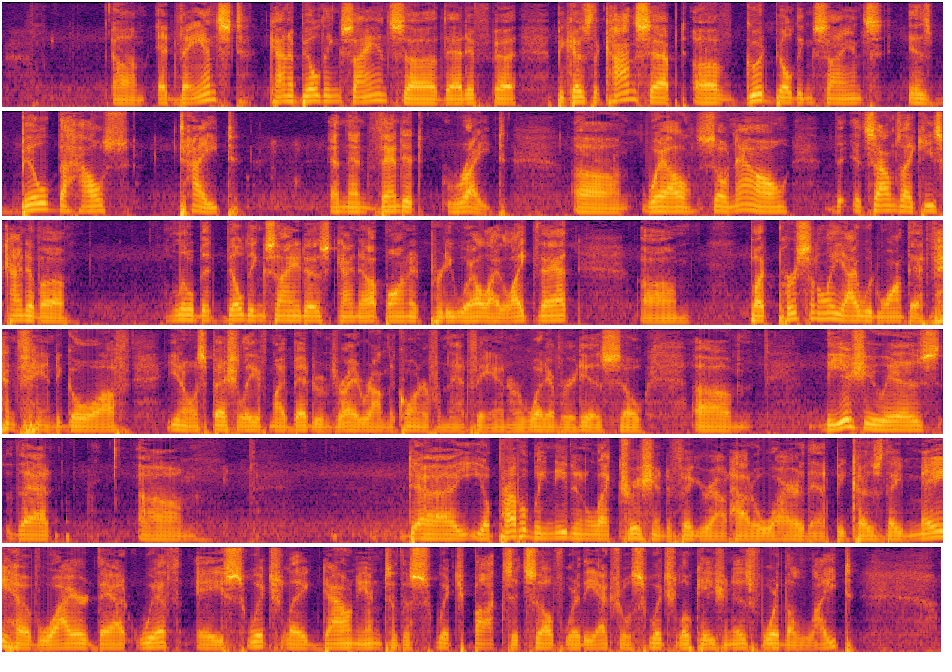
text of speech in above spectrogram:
um, advanced kind of building science. Uh, that if uh, because the concept of good building science is build the house tight and then vent it right. Um, well, so now it sounds like he's kind of a, little bit building scientist, kind of up on it pretty well. I like that. Um, but personally, I would want that vent fan to go off, you know, especially if my bedroom's right around the corner from that fan or whatever it is. So um, the issue is that um, uh, you'll probably need an electrician to figure out how to wire that because they may have wired that with a switch leg down into the switch box itself where the actual switch location is for the light.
